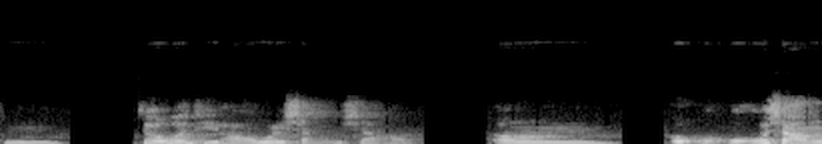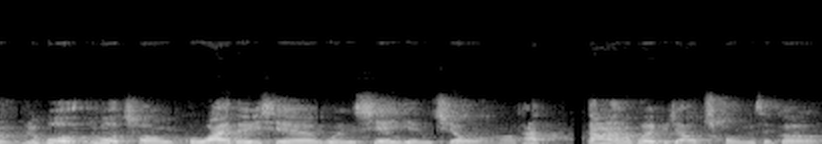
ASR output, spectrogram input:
嗯，这个问题哈，我也想一下哈，嗯。我我我我想，如果如果从国外的一些文献研究哈，它当然会比较从这个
